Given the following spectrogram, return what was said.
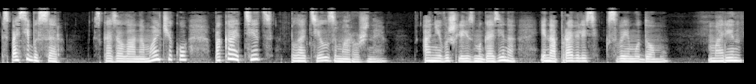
«Спасибо, сэр», — сказала она мальчику, пока отец платил за мороженое. Они вышли из магазина и направились к своему дому. Марин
